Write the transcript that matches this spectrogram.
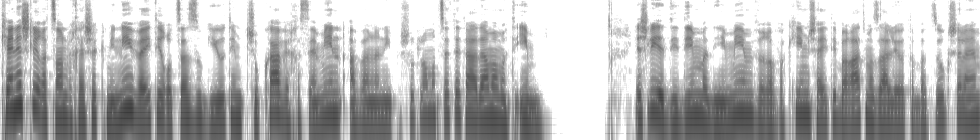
כן יש לי רצון וחשק מיני, והייתי רוצה זוגיות עם תשוקה ויחסי מין, אבל אני פשוט לא מוצאת את האדם המתאים. יש לי ידידים מדהימים ורווקים שהייתי ברת מזל להיות הבת זוג שלהם,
